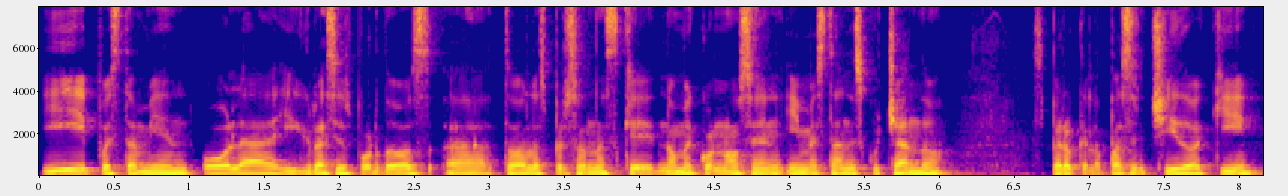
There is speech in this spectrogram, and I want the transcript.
Y pues también hola y gracias por dos a todas las personas que no me conocen y me están escuchando. Espero que la pasen chido aquí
